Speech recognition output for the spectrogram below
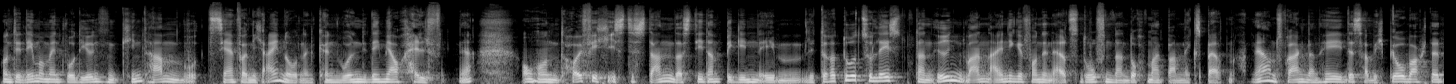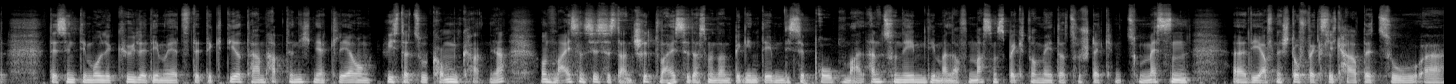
Und in dem Moment, wo die irgendein Kind haben, wo sie einfach nicht einordnen können, wollen die dem ja auch helfen. Ja? Und häufig ist es dann, dass die dann beginnen eben Literatur zu lesen und dann irgendwann einige von den Ärzten rufen dann doch mal beim Experten an ja? und fragen dann, hey, das habe ich beobachtet, das sind die Moleküle, die wir jetzt detektiert haben, habt ihr nicht eine Erklärung, wie es dazu kommen kann? Ja? Und meistens ist es dann schrittweise, dass man dann beginnt eben diese Proben mal anzunehmen, die mal auf ein Massenspektrometer zu stecken, zu messen, äh, die auf eine Stoffwechselkarte zu äh,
